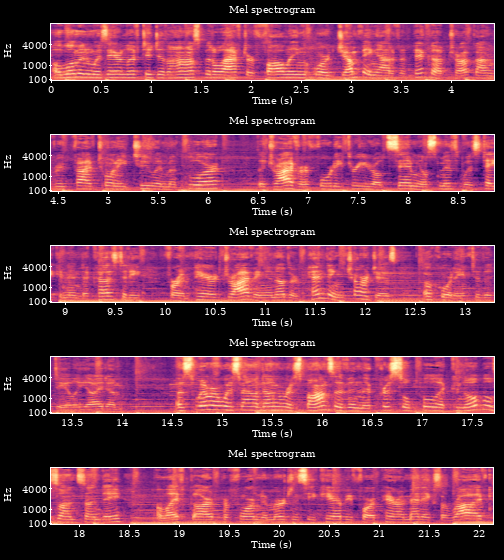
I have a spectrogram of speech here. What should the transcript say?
A woman was airlifted to the hospital after falling or jumping out of a pickup truck on Route 522 in McClure. The driver, 43 year old Samuel Smith, was taken into custody for impaired driving and other pending charges, according to the Daily Item. A swimmer was found unresponsive in the Crystal Pool at Knoebels on Sunday. A lifeguard performed emergency care before paramedics arrived.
